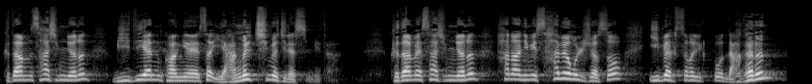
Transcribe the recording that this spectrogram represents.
그 다음 40년은 미디안 광야에서 양을 치며 지냈습니다. 그 다음에 40년은 하나님이 사명을 주셔서 이 백성을 입고 나가는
